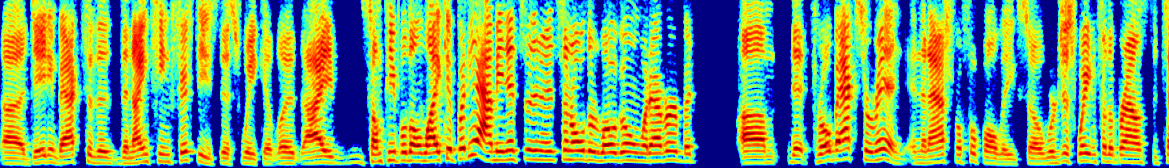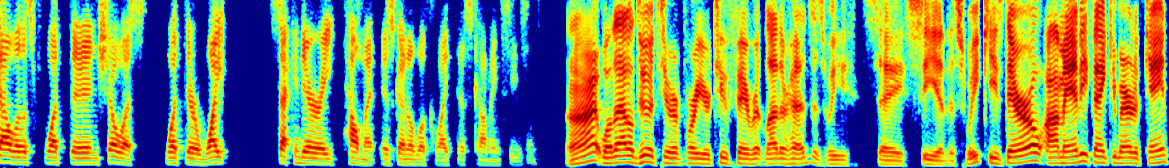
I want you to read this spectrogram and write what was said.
Uh, dating back to the, the 1950s this week. It, I some people don't like it, but yeah, I mean it's an it's an older logo and whatever. But um, that throwbacks are in in the National Football League, so we're just waiting for the Browns to tell us what they and show us what their white secondary helmet is going to look like this coming season. All right. Well, that'll do it for your two favorite leatherheads as we say see you this week. He's Daryl. I'm Andy. Thank you, Meredith Kane,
